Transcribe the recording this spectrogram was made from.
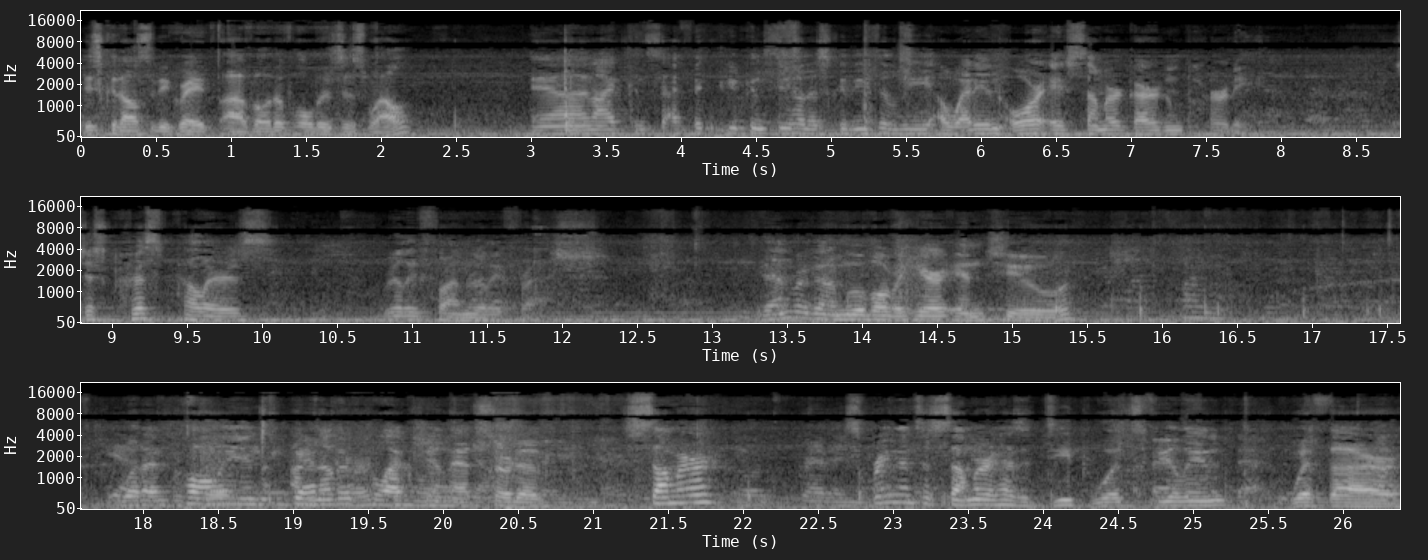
These could also be great uh, votive holders as well. And I can, I think you can see how this could easily be a wedding or a summer garden party. Just crisp colors, really fun, really fresh. Then we're gonna move over here into what I'm calling another collection that's sort of summer Spring into summer, it has a deep woods feeling with our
